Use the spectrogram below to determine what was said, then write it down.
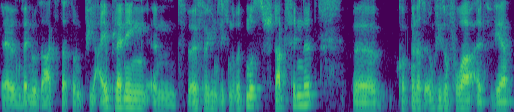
Äh, wenn du sagst, dass so ein PI-Planning im zwölfwöchentlichen Rhythmus stattfindet, äh, kommt mir das irgendwie so vor, als wäre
